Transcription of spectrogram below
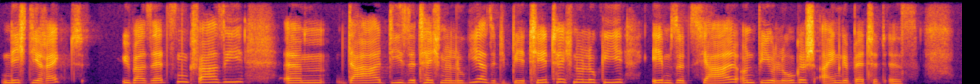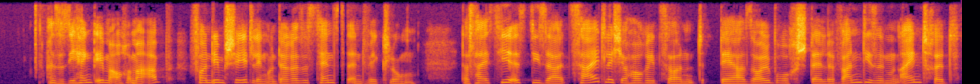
nicht direkt übersetzen quasi, ähm, da diese Technologie, also die BT-Technologie, eben sozial und biologisch eingebettet ist. Also sie hängt eben auch immer ab von dem Schädling und der Resistenzentwicklung. Das heißt, hier ist dieser zeitliche Horizont der Sollbruchstelle, wann diese nun eintritt,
